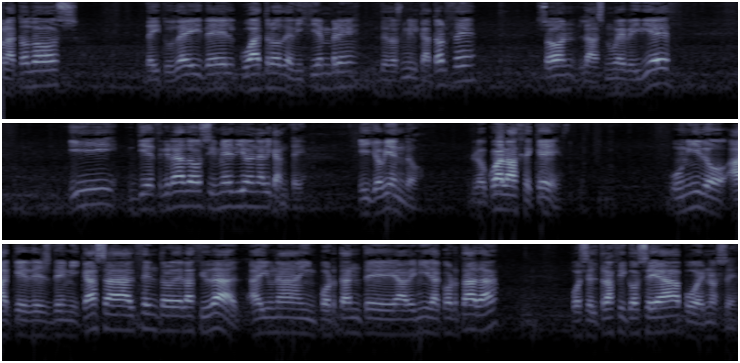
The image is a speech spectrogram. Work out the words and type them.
Hola a todos, Day to Day del 4 de diciembre de 2014, son las 9 y 10 y 10 grados y medio en Alicante y lloviendo, lo cual hace que, unido a que desde mi casa al centro de la ciudad hay una importante avenida cortada, pues el tráfico sea, pues no sé.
